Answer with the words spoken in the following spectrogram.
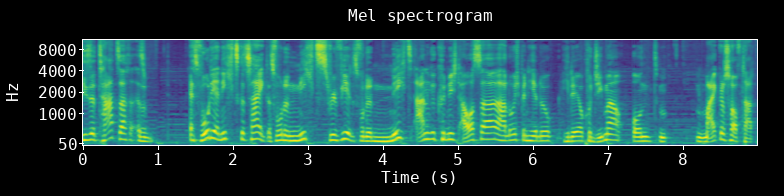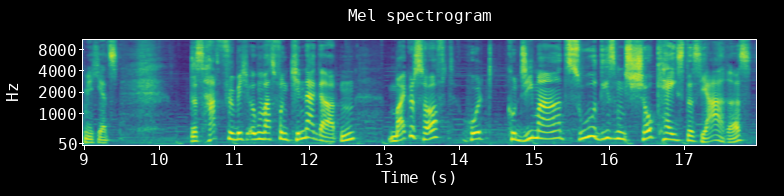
diese Tatsache, also es wurde ja nichts gezeigt, es wurde nichts revealed, es wurde nichts angekündigt, außer, hallo, ich bin Hideo, Hideo Kojima und Microsoft hat mich jetzt. Das hat für mich irgendwas von Kindergarten. Microsoft holt Kojima zu diesem Showcase des Jahres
